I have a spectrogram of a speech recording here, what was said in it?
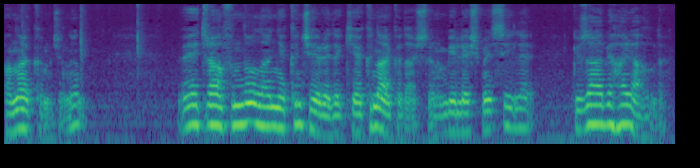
ana akımcının ve etrafında olan yakın çevredeki yakın arkadaşlarının birleşmesiyle güzel bir hal aldı.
